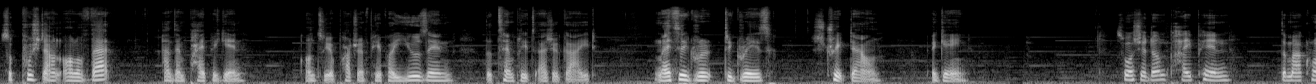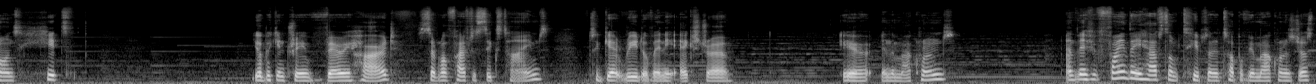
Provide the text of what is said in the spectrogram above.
So push down all of that and then pipe again onto your parchment paper using the template as your guide 90 degrees straight down again so once you're done piping the macarons, hit your baking tray very hard, several five to six times to get rid of any extra air in the macarons. And then if you find that you have some tips on the top of your macarons, just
